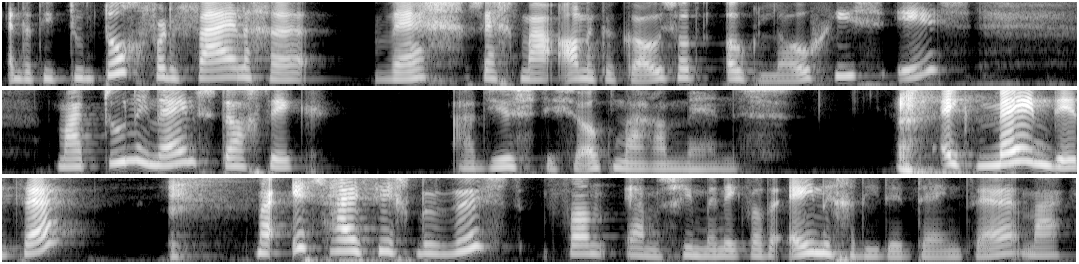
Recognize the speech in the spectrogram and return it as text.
En dat hij toen toch voor de veilige weg, zeg maar, Anneke koos, wat ook logisch is. Maar toen ineens dacht ik, Adjust is ook maar een mens. ik meen dit, hè? Maar is hij zich bewust van, ja, misschien ben ik wel de enige die dit denkt, hè? Maar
